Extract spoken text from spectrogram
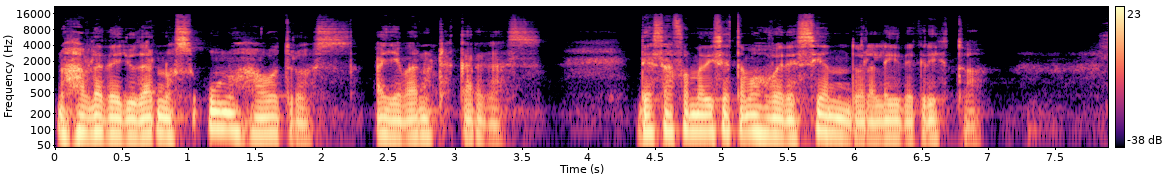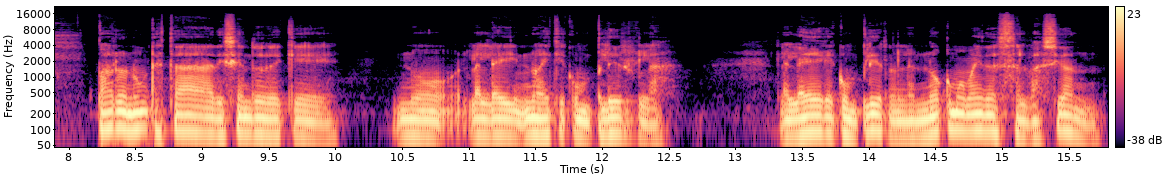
Nos habla de ayudarnos unos a otros a llevar nuestras cargas. De esa forma dice, estamos obedeciendo la ley de Cristo. Pablo nunca está diciendo de que no, la ley no hay que cumplirla. La ley hay que cumplirla, no como medio de salvación,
